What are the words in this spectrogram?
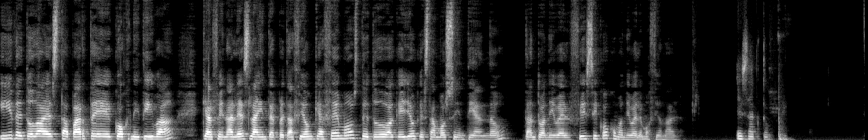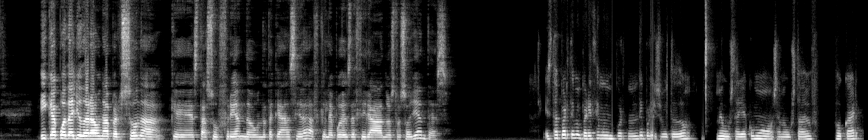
y de toda esta parte cognitiva, que al final es la interpretación que hacemos de todo aquello que estamos sintiendo, tanto a nivel físico como a nivel emocional. Exacto. ¿Y qué puede ayudar a una persona que está sufriendo un ataque de ansiedad? ¿Qué le puedes decir a nuestros oyentes? Esta parte me parece muy importante porque sobre todo me gustaría como, o sea, me gustaba enfocar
